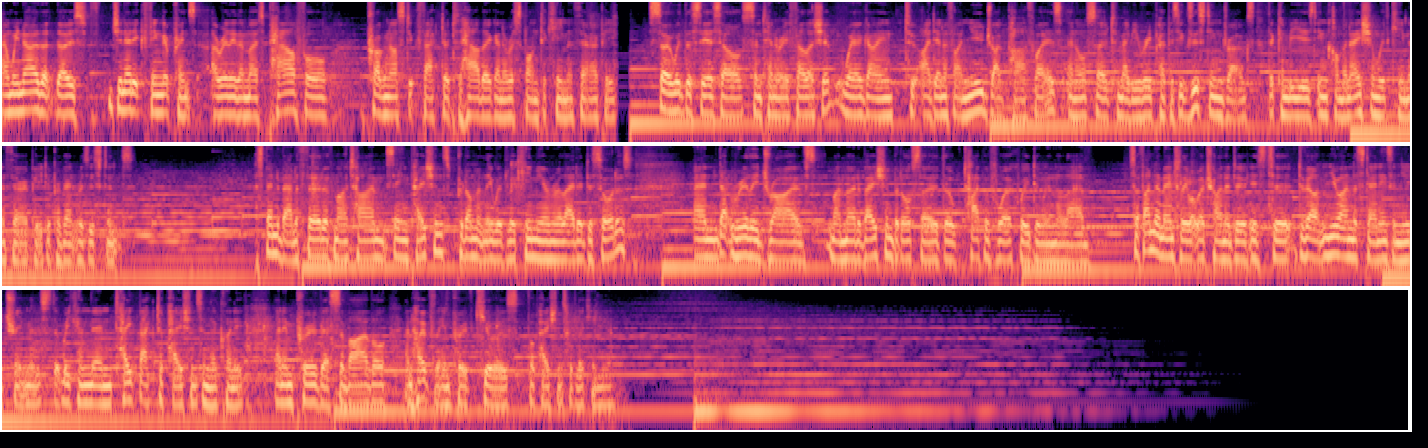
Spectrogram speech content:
And we know that those genetic fingerprints are really the most powerful prognostic factor to how they're going to respond to chemotherapy. So with the CSL Centenary Fellowship, we're going to identify new drug pathways and also to maybe repurpose existing drugs that can be used in combination with chemotherapy to prevent resistance. Spend about a third of my time seeing patients, predominantly with leukemia and related disorders, and that really drives my motivation but also the type of work we do in the lab. So fundamentally what we're trying to do is to develop new understandings and new treatments that we can then take back to patients in the clinic and improve their survival and hopefully improve cures for patients with leukemia.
